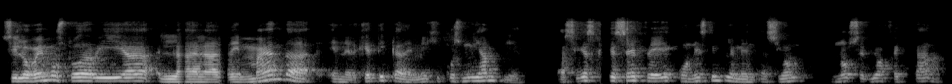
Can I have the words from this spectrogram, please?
Si lo vemos todavía, la, demanda energética de México es muy amplia. Así es que CFE con esta implementación no se vio afectada.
